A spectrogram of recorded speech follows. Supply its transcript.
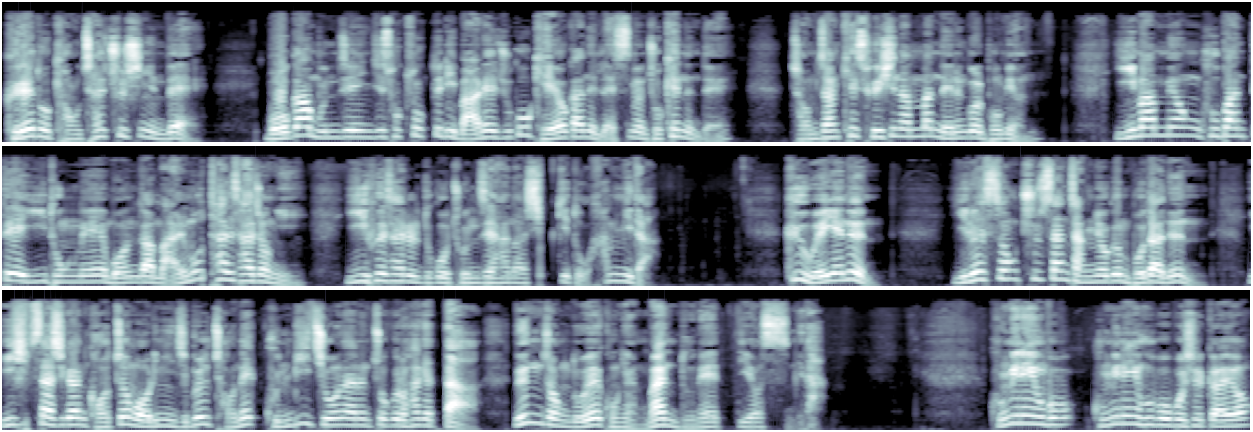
그래도 경찰 출신인데 뭐가 문제인지 속속들이 말해주고 개혁안을 냈으면 좋겠는데 점잖게 쇄신안만 내는 걸 보면 2만 명 후반대 이 동네에 뭔가 말 못할 사정이 이 회사를 두고 존재하나 싶기도 합니다. 그 외에는 일회성 출산 장려금보다는 24시간 거점 어린이집을 전액 군비 지원하는 쪽으로 하겠다는 정도의 공약만 눈에 띄었습니다. 국민의힘 후보, 국민의힘 후보 보실까요?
